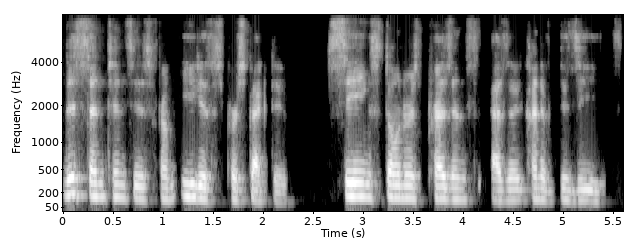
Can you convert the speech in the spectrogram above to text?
this sentence is from Edith's perspective, seeing Stoner's presence as a kind of disease.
